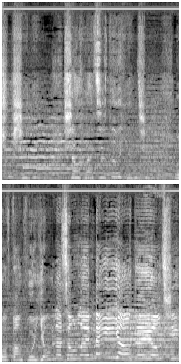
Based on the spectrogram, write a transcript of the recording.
出现，像孩子的眼睛。我仿佛有了从来没有的勇气，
